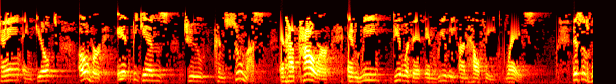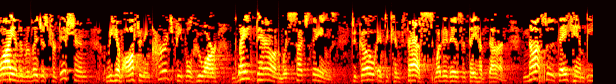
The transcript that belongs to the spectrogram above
shame and guilt over, it begins to consume us and have power, and we deal with it in really unhealthy ways. This is why, in the religious tradition, we have often encouraged people who are weighed down with such things to go and to confess what it is that they have done. Not so that they can be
